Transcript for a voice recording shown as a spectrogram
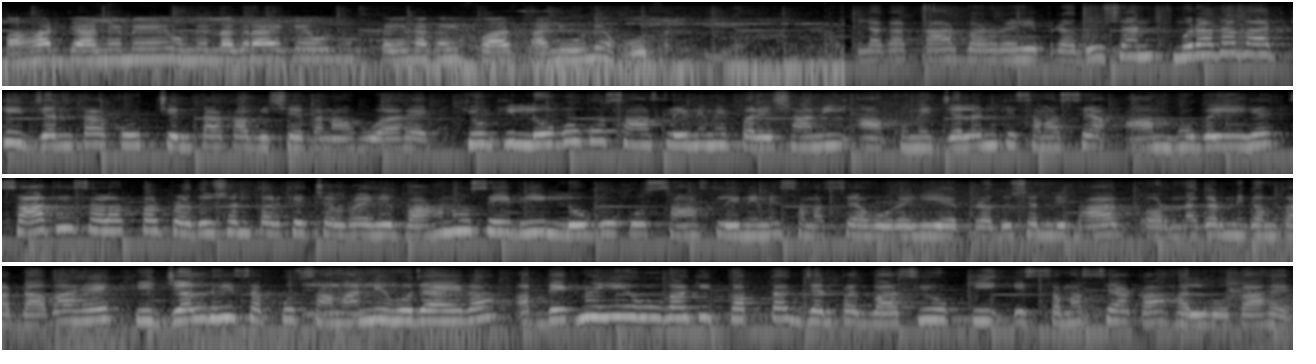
बाहर जाने में उन्हें लग रहा है कि कहीं ना कहीं स्वास्थ्य हानि उन्हें हो सकती है। लगातार बढ़ रहे प्रदूषण, मुरादाबाद की जनता को चिंता का विषय बना हुआ है, क्योंकि लोगों को सांस लेने में परेशानी, आँखों में जलन की समस्या आम हो गई है। साथ ही सड़क पर प्रदूषण करके चल रहे वाहनों से भी लोगों को सांस लेने में समस्या हो रही है। प्रदूषण विभाग और नगर निगम का दावा है कि जल्द ही सब कुछ सामान्य हो जाएगा। अब देखना ये होगा कि कब तक जनपद वासियों की इस समस्या का हल होता है।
